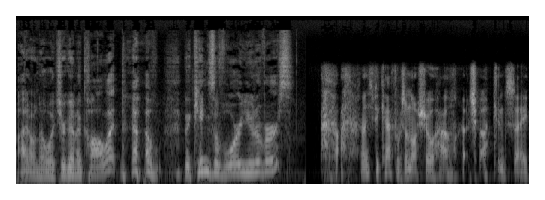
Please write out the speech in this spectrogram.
I don't know what you're going to call it, the Kings of War universe? I need to be careful because I'm not sure how much I can say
